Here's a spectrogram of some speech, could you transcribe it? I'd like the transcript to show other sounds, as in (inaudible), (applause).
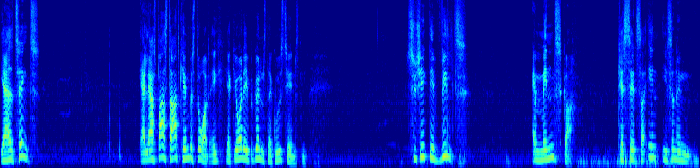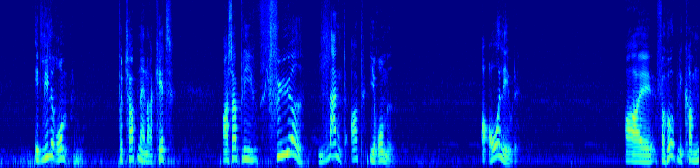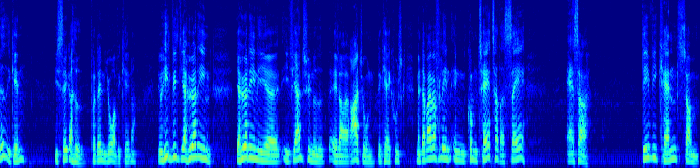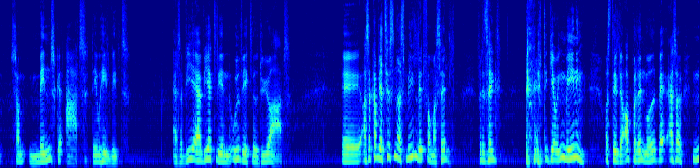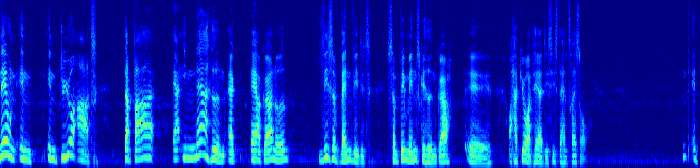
jeg havde tænkt, ja, lad os bare starte kæmpestort, ikke? Jeg gjorde det i begyndelsen af gudstjenesten. Synes I ikke, det er vildt, at mennesker kan sætte sig ind i sådan en, et lille rum på toppen af en raket, og så blive fyret langt op i rummet og overleve det. Og øh, forhåbentlig komme ned igen i sikkerhed på den jord, vi kender. Det er jo helt vildt. Jeg hørte en, jeg hørte en i, øh, i fjernsynet, eller radioen, det kan jeg ikke huske, men der var i hvert fald en, en kommentator, der sagde, altså, det vi kan som, som menneskeart, det er jo helt vildt. Altså, vi er virkelig en udviklet dyreart. Øh, og så kom jeg til sådan at smile lidt for mig selv, for jeg tænkte, (laughs) det giver jo ingen mening at stille det op på den måde. Hva, altså, nævn en, en dyreart, der bare er i nærheden af, af at gøre noget lige så vanvittigt, som det menneskeheden gør øh, og har gjort her de sidste 50 år.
